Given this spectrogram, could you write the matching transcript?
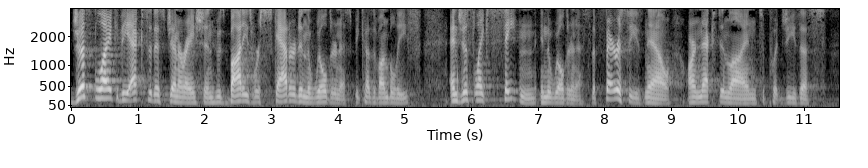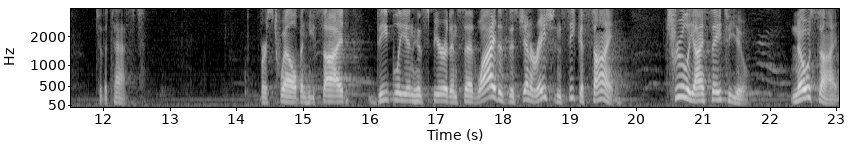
just like the Exodus generation whose bodies were scattered in the wilderness because of unbelief, and just like Satan in the wilderness, the Pharisees now are next in line to put Jesus to the test. Verse 12, and he sighed deeply in his spirit and said, Why does this generation seek a sign? Truly I say to you, no sign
